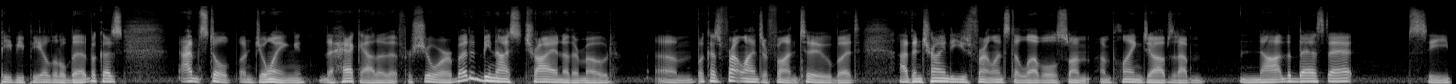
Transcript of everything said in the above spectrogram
PvP a little bit because I'm still enjoying the heck out of it for sure. But it'd be nice to try another mode. Um, because frontlines are fun too, but I've been trying to use frontlines to level, so I'm I'm playing jobs that I'm not the best at see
